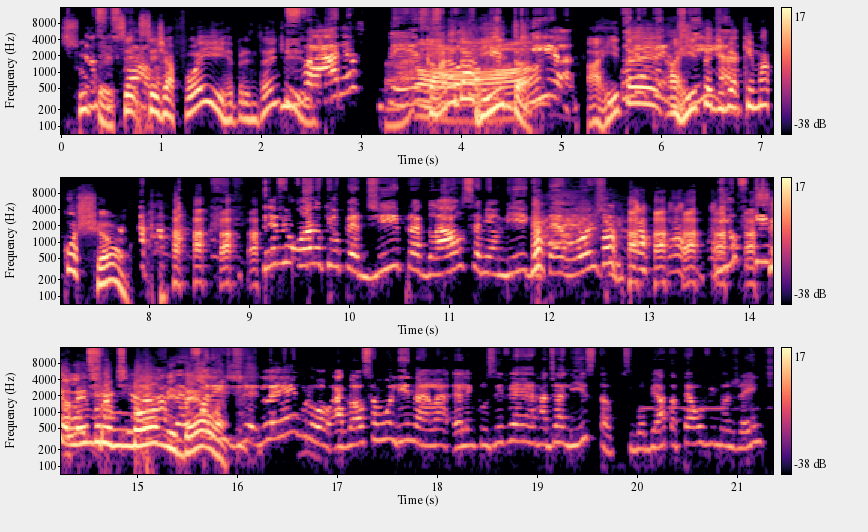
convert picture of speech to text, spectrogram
Super. Você já foi representante? Várias ah, vezes. Ah, cara da Rita. A Rita, é, a Rita devia queimar colchão. Teve um ano que eu perdi pra Glaucia, minha amiga, até hoje. e eu fiquei Você lembra chateada. o nome eu dela? Falei, lembro, a Glaucia Molina. Ela, ela, inclusive, é radialista. Se bobear, tá até ouvindo a gente.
